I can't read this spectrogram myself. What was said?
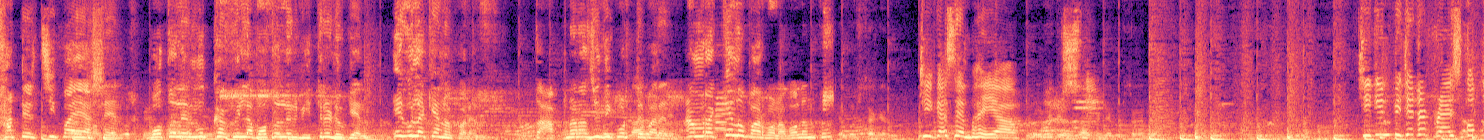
খাটের চিপায় আসেন বোতলের মুখা খুইলা বোতলের ভিতরে ঢুকেন এগুলা কেন করেন? তো আপনারা যদি করতে পারেন আমরা কেন পারব না বলেন তো? ঠিক আছে ভাইয়া চিকেন পিজাটার প্রাইস কত?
